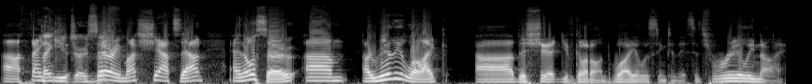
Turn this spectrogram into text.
Uh, thank, Thank you, you, Joseph. very much. Shouts out, and also um, I really like uh, the shirt you've got on while you're listening to this. It's really nice.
